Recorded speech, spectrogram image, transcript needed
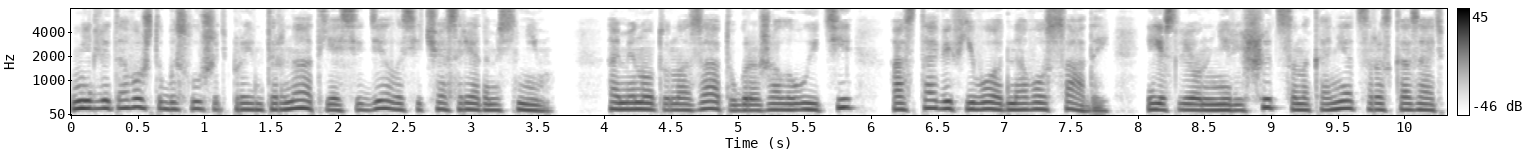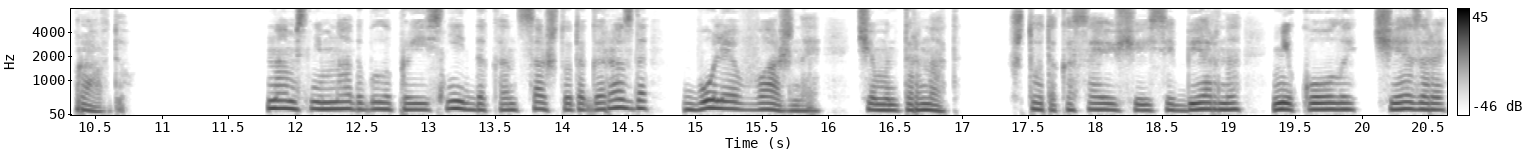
Не для того, чтобы слушать про интернат, я сидела сейчас рядом с ним, а минуту назад угрожала уйти, оставив его одного с Адой, если он не решится, наконец, рассказать правду. Нам с ним надо было прояснить до конца что-то гораздо более важное, чем интернат, что-то касающееся Берна, Николы, Чезаре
